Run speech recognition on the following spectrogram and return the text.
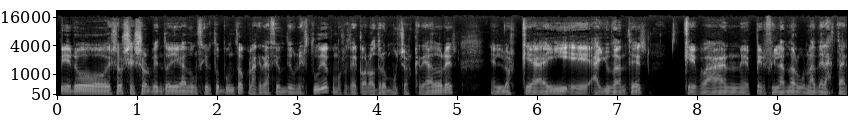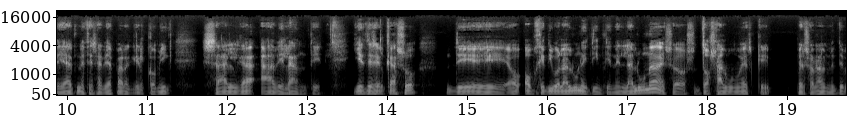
pero eso se solventó llegado a un cierto punto con la creación de un estudio, como sucede con otros muchos creadores, en los que hay eh, ayudantes que van eh, perfilando algunas de las tareas necesarias para que el cómic salga adelante. Y este es el caso de Objetivo la Luna y Tintín en la Luna, esos dos álbumes que personalmente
